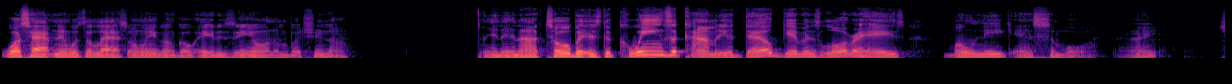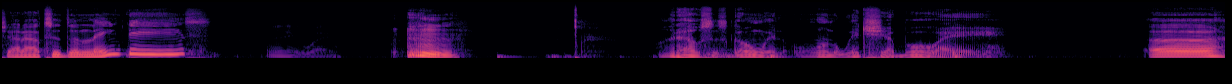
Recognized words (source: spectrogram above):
What's Happening was the last one. We ain't to go A to Z on them, but you know. And in October is the Queens of Comedy. Adele Givens, Laura Hayes, Mo'Nique, and some more. All right. Shout out to the ladies. Anyway. what else is going on with your boy? Uh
